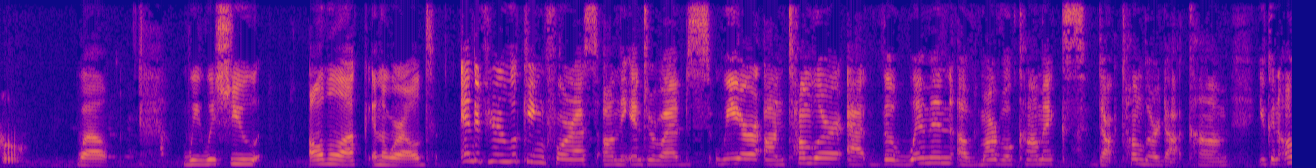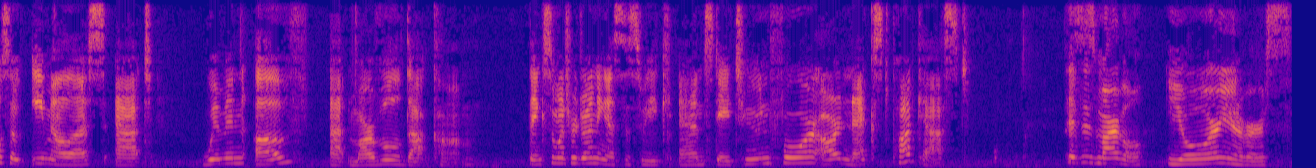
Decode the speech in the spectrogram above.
So Well, we wish you all the luck in the world. And if you're looking for us on the interwebs, we are on Tumblr at thewomenofmarvelcomics.tumblr.com. You can also email us at womenof at marvel.com. Thanks so much for joining us this week, and stay tuned for our next podcast. This is Marvel, your universe.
